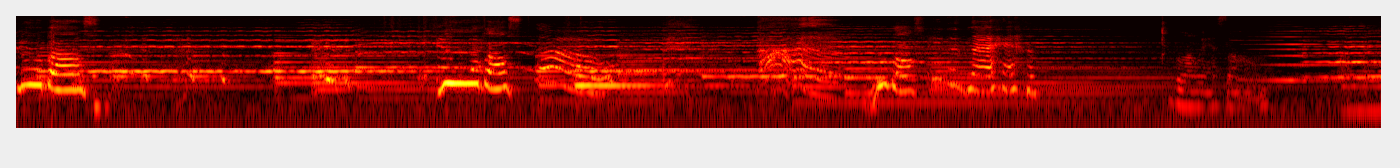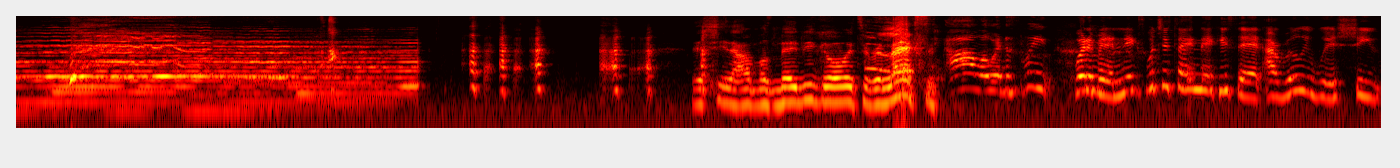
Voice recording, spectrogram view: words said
Blue balls. Blue balls. Blue balls. He does not have long ass song. That shit almost made me go into relaxing. the way to sleep. Wait a minute, Nick. What you say, Nick? He said, "I really wish she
